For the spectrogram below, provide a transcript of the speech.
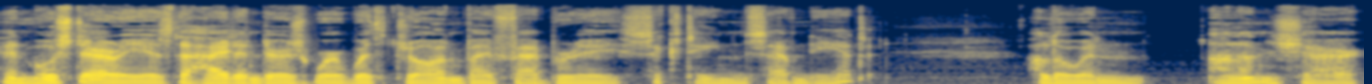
In most areas, the Highlanders were withdrawn by February 1678, although in Annanshire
